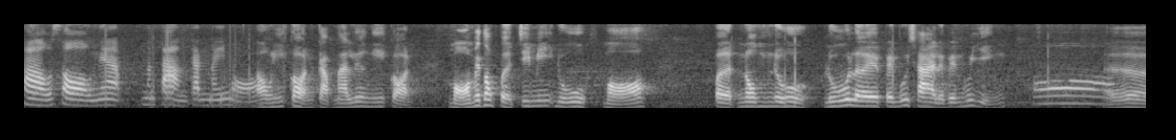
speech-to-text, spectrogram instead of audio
สาวสองเนี่ยมันต่างกันไหมหมอ เอางี้ก่อนกลับมาเรื่องนี้ก่อน หมอไม่ต้องเปิดจิมิดู หมอ เปิดนมดู รู้เลยเป็นผู้ชายหรือเป็นผู้หญิง อ๋อ เออ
